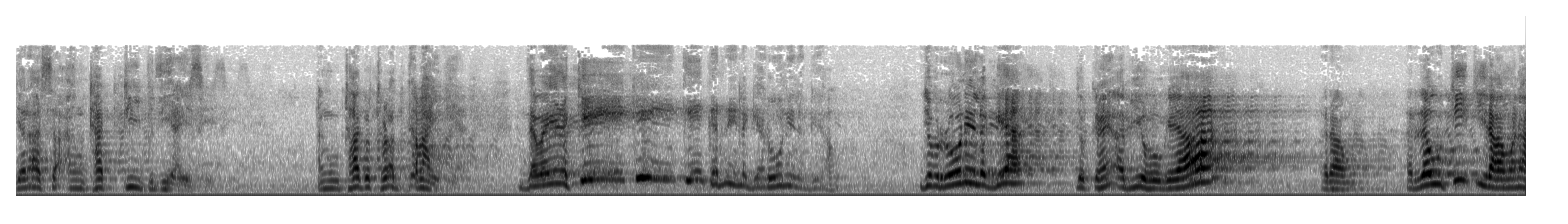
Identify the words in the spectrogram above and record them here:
जरा सा अंगूठा टीप दिया इसे। अंगूठा को थोड़ा दबाई दिया। दबाई की की की करने लग गया, रोने लग गया हो। जब रोने लग गया तो कहें, अब ये हो गया रावण। रौती की रावण।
